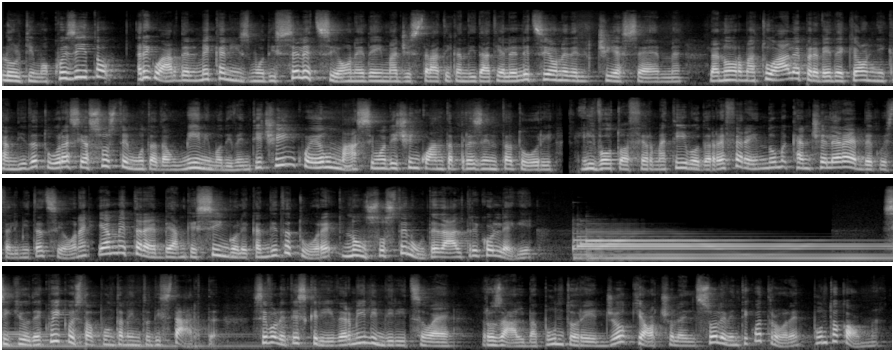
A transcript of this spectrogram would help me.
L'ultimo quesito riguarda il meccanismo di selezione dei magistrati candidati all'elezione del CSM. La norma attuale prevede che ogni candidatura sia sostenuta da un minimo di 25 e un massimo di 50 presentatori. Il voto affermativo del referendum cancellerebbe questa limitazione e ammetterebbe anche singole candidature non sostenute da altri colleghi. Si chiude qui questo appuntamento di start. Se volete scrivermi l'indirizzo è rosalba.reggio-il sole24ore.com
